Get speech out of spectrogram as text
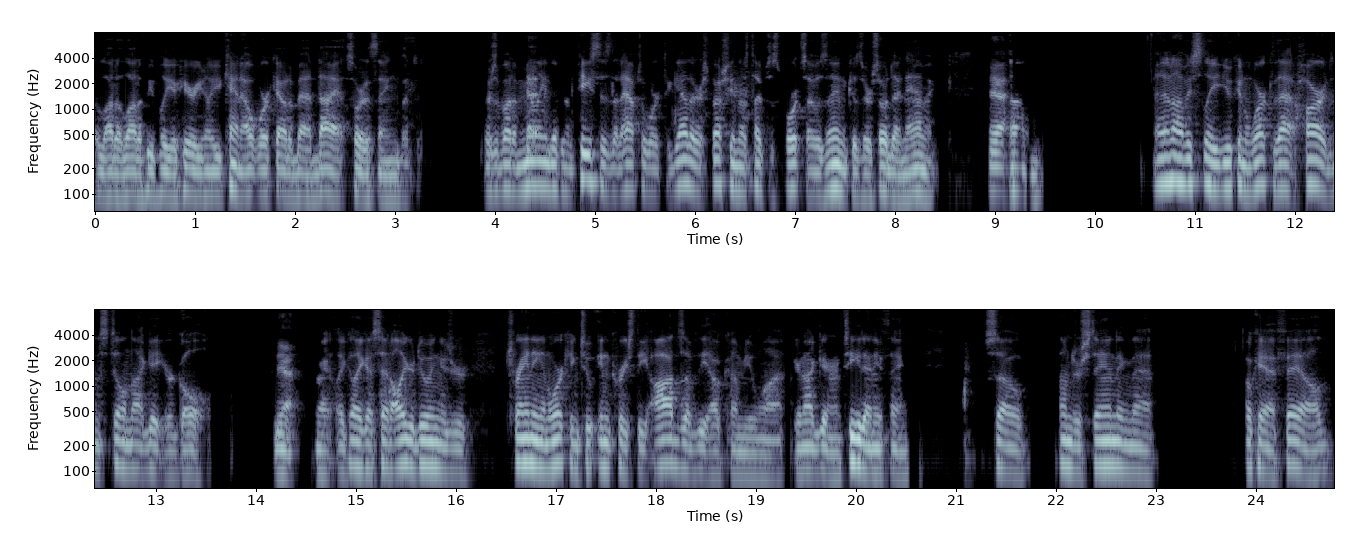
a lot a lot of people you hear, you know, you can't outwork out a bad diet, sort of thing, but. There's about a million different pieces that have to work together, especially in those types of sports I was in because they're so dynamic. yeah, Um, and then obviously you can work that hard and still not get your goal, yeah, right? Like like I said, all you're doing is you're training and working to increase the odds of the outcome you want. You're not guaranteed anything. So understanding that, okay, I failed.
